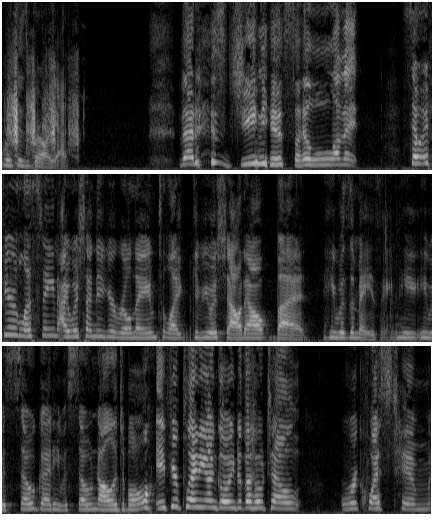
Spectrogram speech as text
Which is brilliant. that is genius. I love it. So if you're listening, I wish I knew your real name to like give you a shout out, but he was amazing. He he was so good. He was so knowledgeable. If you're planning on going to the hotel, request him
